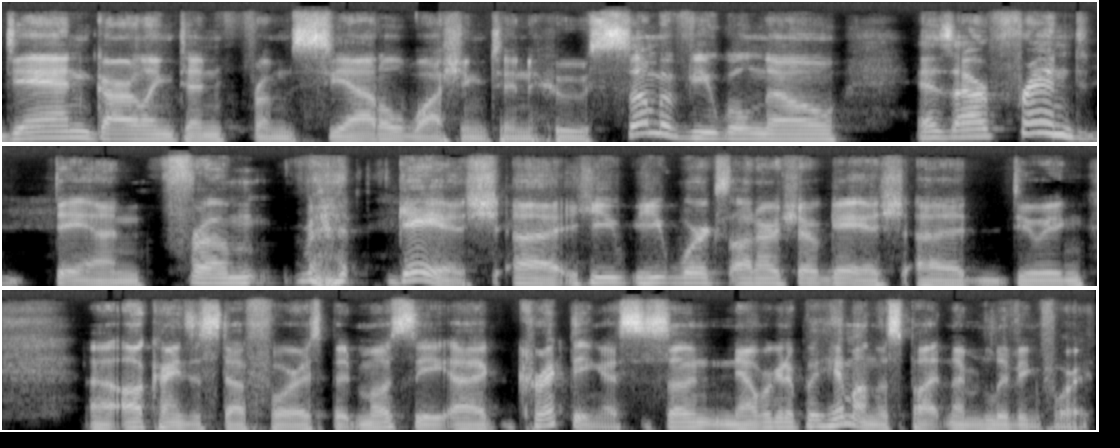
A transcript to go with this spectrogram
Dan Garlington from Seattle, Washington, who some of you will know as our friend Dan from Gayish. Uh, he he works on our show Gayish, uh, doing uh, all kinds of stuff for us, but mostly uh, correcting us. So now we're going to put him on the spot, and I'm living for it.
